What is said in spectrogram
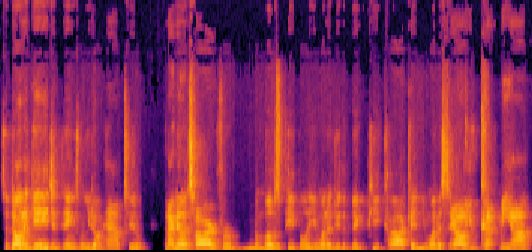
So don't engage in things when you don't have to. And I know it's hard for most people. You want to do the big peacock and you want to say, oh, you cut me off.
